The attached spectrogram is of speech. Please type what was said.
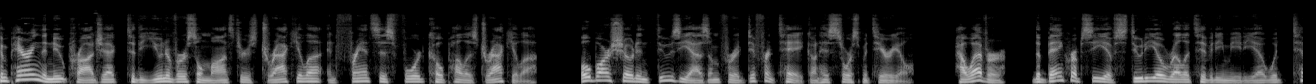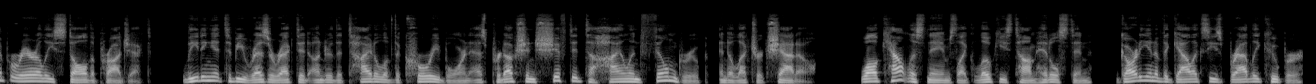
Comparing the new project to the Universal Monsters Dracula and Francis Ford Coppola's Dracula, O'Barr showed enthusiasm for a different take on his source material. However, the bankruptcy of Studio Relativity Media would temporarily stall the project, leading it to be resurrected under the title of The Crow Reborn as production shifted to Highland Film Group and Electric Shadow. While countless names like Loki's Tom Hiddleston, Guardian of the Galaxy's Bradley Cooper,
